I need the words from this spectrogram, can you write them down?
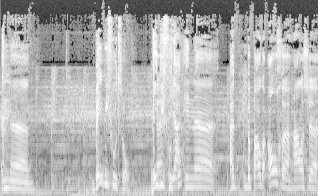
een babyvoedsel. Babyvoedsel? Ja, in, uit bepaalde algen halen ze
